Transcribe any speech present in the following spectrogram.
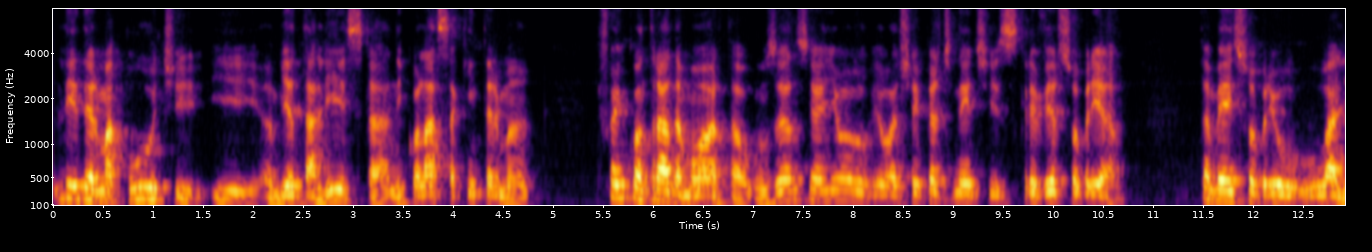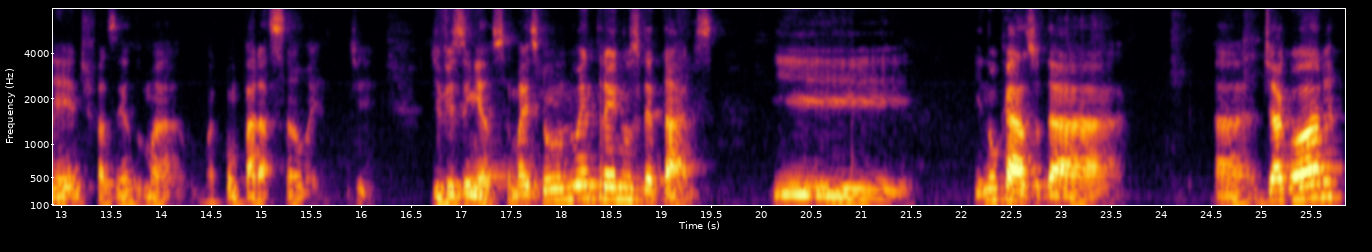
líder mapuche e ambientalista, Nicolasa Quinterman, que foi encontrada morta há alguns anos, e aí eu, eu achei pertinente escrever sobre ela. Também sobre o, o Allende, fazendo uma, uma comparação aí de, de vizinhança, mas não, não entrei nos detalhes. E, e no caso da, de agora,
